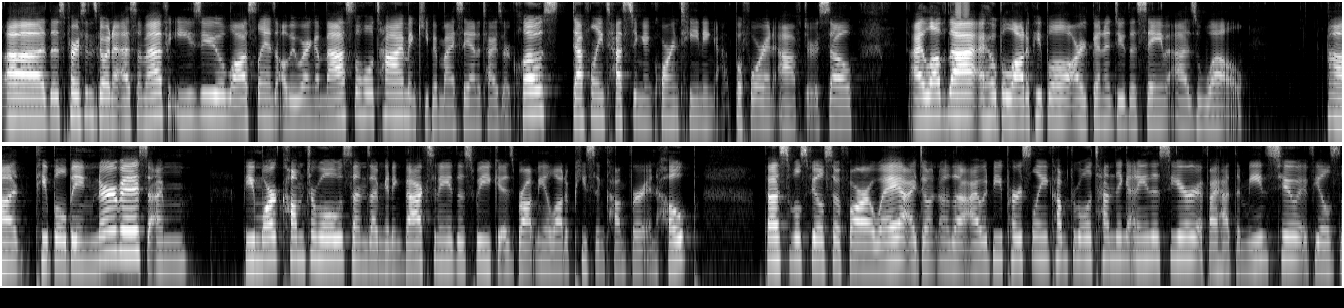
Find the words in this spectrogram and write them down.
Uh, this person's going to SMF, EZoo, Lost Lands. I'll be wearing a mask the whole time and keeping my sanitizer close. Definitely testing and quarantining before and after. So I love that. I hope a lot of people are going to do the same as well. Uh, people being nervous, I'm being more comfortable since I'm getting vaccinated this week has brought me a lot of peace and comfort and hope. Festivals feel so far away. I don't know that I would be personally comfortable attending any this year if I had the means to. It feels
